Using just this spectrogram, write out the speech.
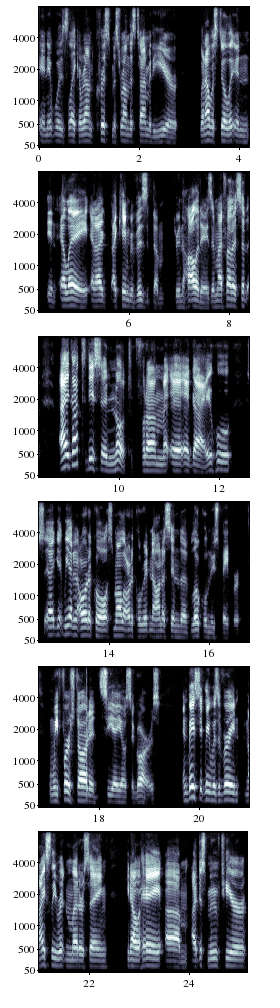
and it was like around Christmas, around this time of the year, when I was still in in L.A. and I I came to visit them during the holidays, and my father said, "I got this uh, note from a, a guy who." Uh, we had an article, a small article written on us in the local newspaper when we first started CAO Cigars, and basically it was a very nicely written letter saying, you know, hey, um, I just moved here,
